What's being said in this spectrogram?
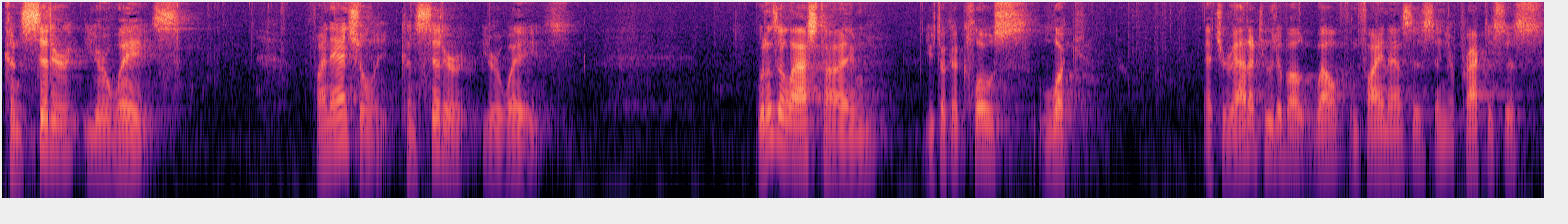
consider your ways. Financially, consider your ways. When was the last time you took a close look at your attitude about wealth and finances and your practices?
